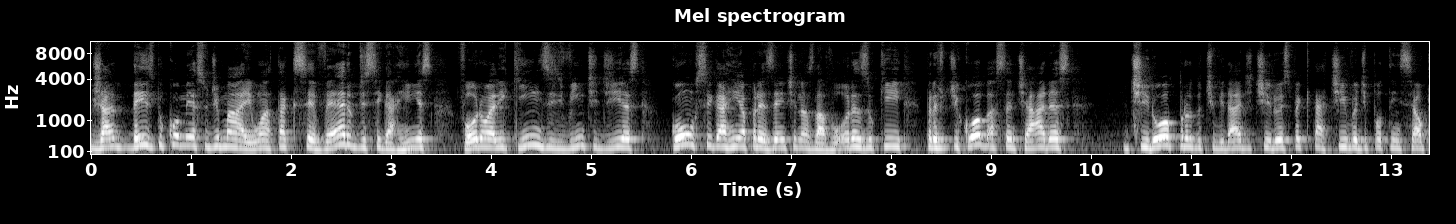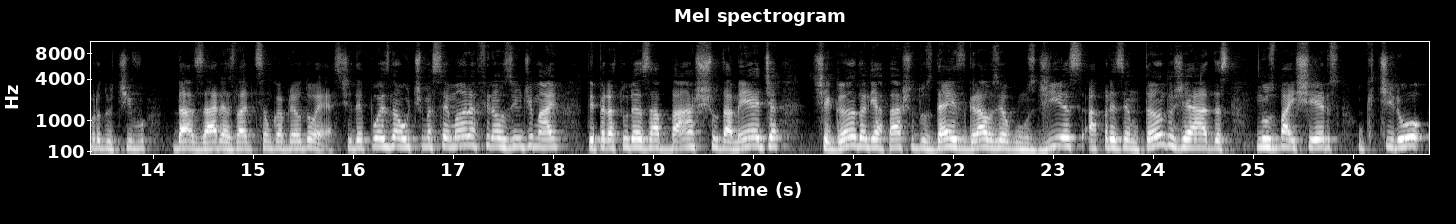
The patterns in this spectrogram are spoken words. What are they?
já desde o começo de maio, um ataque severo de cigarrinhas, foram ali 15, 20 dias com cigarrinha presente nas lavouras, o que prejudicou bastante áreas, tirou a produtividade, tirou a expectativa de potencial produtivo das áreas lá de São Gabriel do Oeste. Depois, na última semana, finalzinho de maio, temperaturas abaixo da média, chegando ali abaixo dos 10 graus em alguns dias, apresentando geadas nos baixeiros, o que tirou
